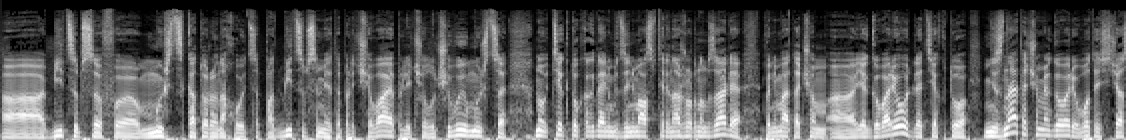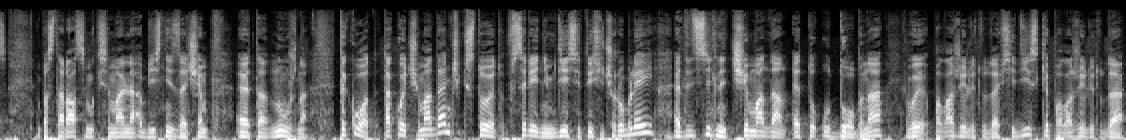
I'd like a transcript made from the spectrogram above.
а, бицепсов, э, мышц, которые находятся под бицепсами, это плечевая, плечелучевые мышцы. Ну, те, кто когда-нибудь занимался в тренажерном зале, понимают, о чем а, я говорю. Для тех, кто не знает, о чем я говорю, вот я сейчас постарался максимально объяснить, зачем это нужно. Так вот, такой чемоданчик стоит в среднем 10 тысяч рублей. Это действительно чемодан, это удобно. Вы положили туда все диски, положили туда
